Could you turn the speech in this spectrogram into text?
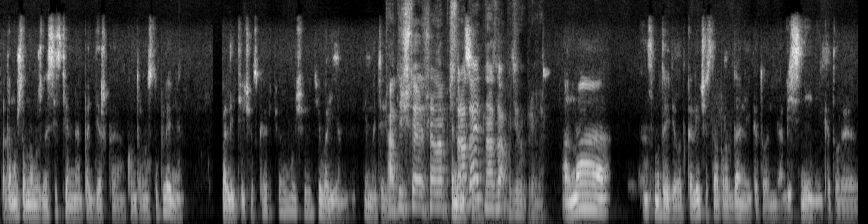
Потому что нам нужна системная поддержка контрнаступления, политическая в первую очередь, и военная, и материальная. А ты считаешь, что она пострадает на Западе, например? Она, смотрите, вот количество оправданий, которые, объяснений, которые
